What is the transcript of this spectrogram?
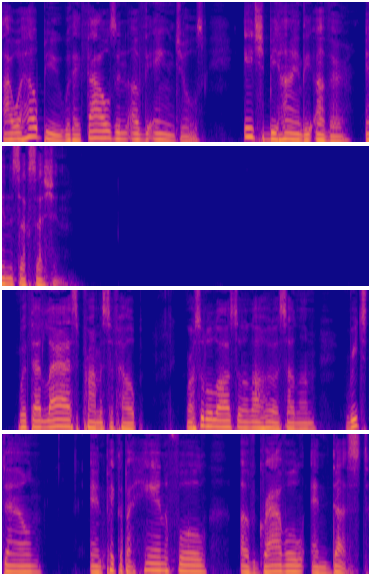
I will help you with a thousand of the angels, each behind the other in succession. With that last promise of help, Rasulullah reached down and picked up a handful of gravel and dust,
